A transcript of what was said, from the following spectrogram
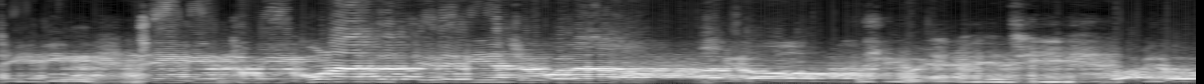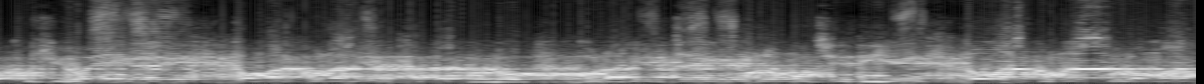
যেই দিন যেই দিন তুমি গুণাটা ছেড়ে দিয়েছ গোনা, আমি রব খুশি হয়ে গিয়েছি আমি রব খুশি হয়ে গেলে তোমার গুনাহের খাতাগুলো গুনাহের জায়গাগুলো মুছে দিয়ে তোমার গুনাহগুলো মাফ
